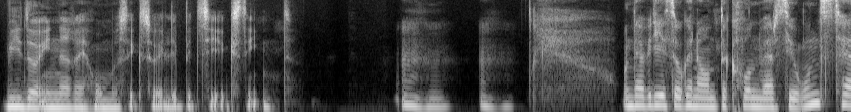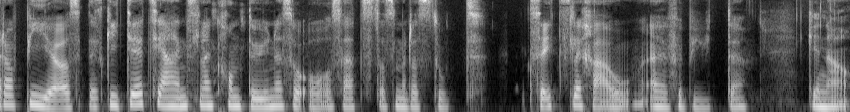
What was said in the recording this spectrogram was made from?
wieder in einer homosexuellen Beziehung sind. Mhm. Mhm. Und eben die sogenannte Konversionstherapie. Also es gibt jetzt in einzelnen Kantonen so Ansätze, dass man das tut, gesetzlich auch äh, verbieten. Genau.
